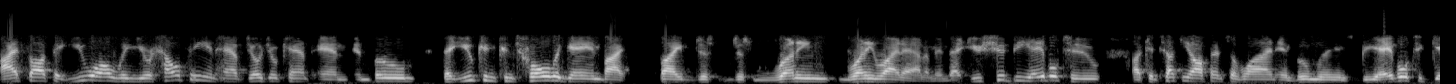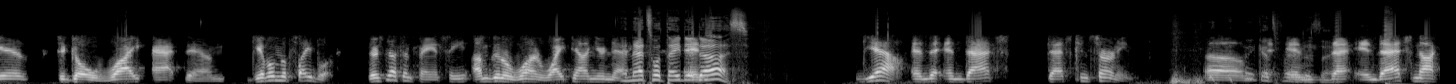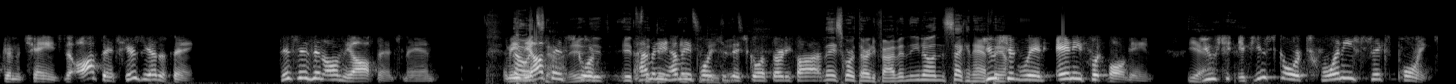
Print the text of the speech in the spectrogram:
I thought that you all, when you're healthy and have JoJo Kemp and and Boom, that you can control a game by by just just running running right at them, and that you should be able to a Kentucky offensive line and Boom Williams be able to give to go right at them, give them the playbook. There's nothing fancy. I'm going to run right down your neck. And that's what they did And- to us. Yeah, and and that's that's concerning. Um, think that's and that and that's not going to change. The offense. Here's the other thing. This isn't on the offense, man. I mean, No, the offense not. Scored. it- it's how many? how many points did they score? Thirty-five. They scored 35, and you know in the second half, You should win any football game. yeah, You should, if you score 26 points,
